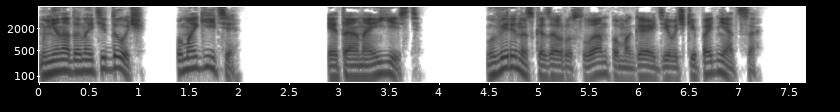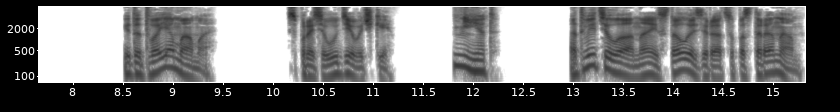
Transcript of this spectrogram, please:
Мне надо найти дочь. Помогите». «Это она и есть», — уверенно сказал Руслан, помогая девочке подняться. «Это твоя мама?» — спросил у девочки. «Нет», — ответила она и стала озираться по сторонам.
